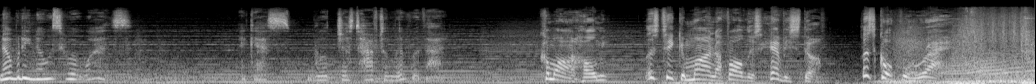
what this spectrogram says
Nobody knows who it was. I guess we'll just have to live with that. Come on, homie. Let's take your mind off all this heavy stuff. Let's go for a ride.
